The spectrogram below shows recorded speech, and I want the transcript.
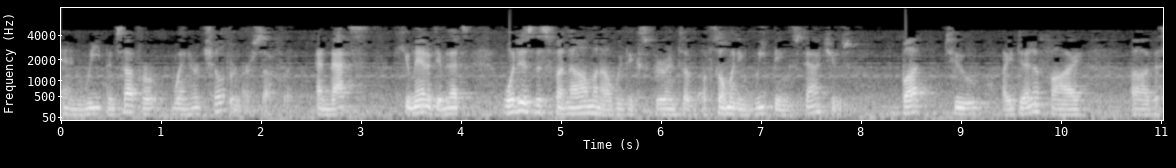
and weep and suffer when her children are suffering. And that's humanity. I mean, that's what is this phenomena we've experienced of, of so many weeping statues, but to identify uh, the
